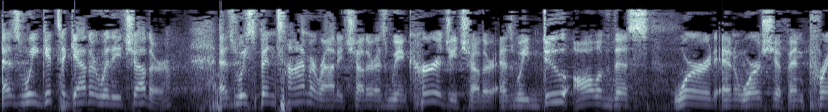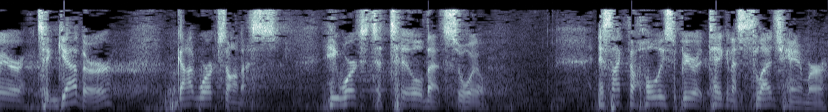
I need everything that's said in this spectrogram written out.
As we get together with each other, as we spend time around each other, as we encourage each other, as we do all of this word and worship and prayer together, God works on us. He works to till that soil. It's like the Holy Spirit taking a sledgehammer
